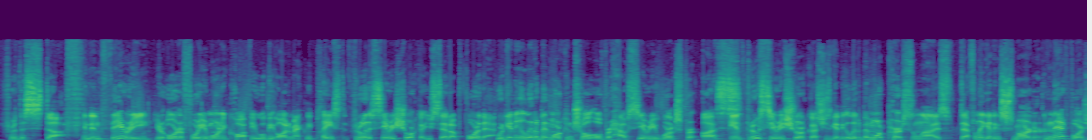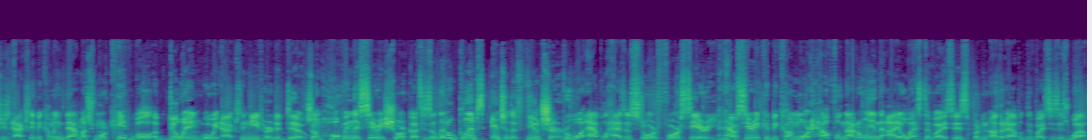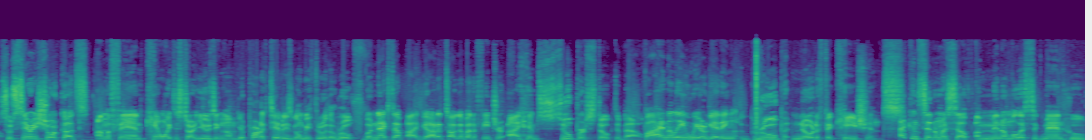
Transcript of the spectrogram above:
for the stuff. And in theory, your order for your morning coffee will be automatically placed through the Siri shortcut you set up for that. We're getting a little bit more control over how Siri works for us, and through Siri shortcut, she's getting a little bit more personalized, definitely getting smarter, and therefore she's actually becoming that much more capable of doing what we actually need her to do. So I'm hoping that Siri shortcuts is a little glimpse into the future for what Apple has in store for Siri, and how Siri could become more helpful not only in the iOS devices, but in other Apple devices as well. So Siri shortcuts, I'm a fan, can't wait to start using them your productivity is gonna be through the roof. But next up, I gotta talk about a feature I am super stoked about. Finally, we are getting group notifications. I consider myself a minimalistic man who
